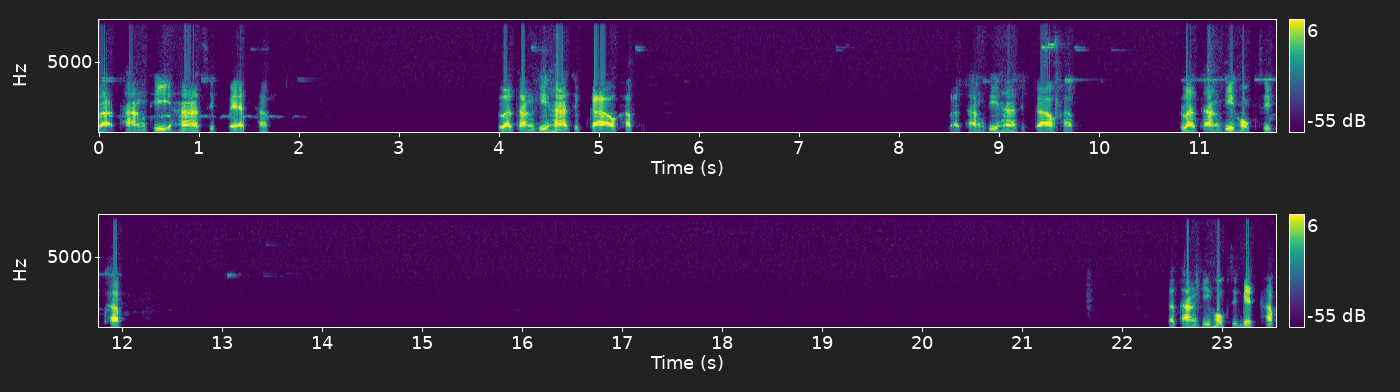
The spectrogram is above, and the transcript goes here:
กระถางที่ห้าสิบแปดครับ กระถางที่ห้าสิบเก้าครับ กระถางที่ห้าสิบเก้าครับ กระถางที่หกสิบครับ กระถางที่หกสิบเอ็ดครับ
